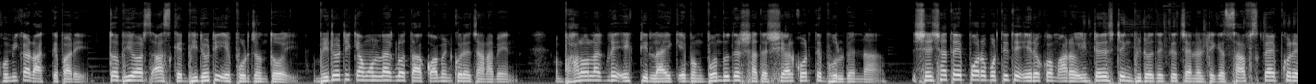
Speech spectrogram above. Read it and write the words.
ভূমিকা রাখতে পারে। তো ভিওয়ার্স আজকের ভিডিওটি এ পর্যন্তই। ভিডিওটি কেমন লাগল তা কমেন্ট করে জানাবেন। ভালো লাগলে একটি লাইক এবং বন্ধুদের সাথে শেয়ার করতে ভুলবেন না। সেই সাথে পরবর্তীতে এরকম আরও ইন্টারেস্টিং ভিডিও দেখতে চ্যানেলটিকে সাবস্ক্রাইব করে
